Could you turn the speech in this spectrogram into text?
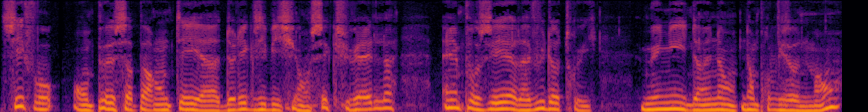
C'est faux. On peut s'apparenter à de l'exhibition sexuelle imposée à la vue d'autrui muni d'un an d'emprisonnement,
